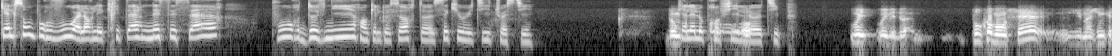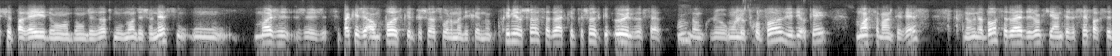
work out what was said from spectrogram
quels sont pour vous alors les critères nécessaires pour devenir en quelque sorte security trustee? Donc, Quel est le profil oh, oh, euh, type? Oui, oui. mais pour commencer, j'imagine que c'est pareil dans, dans les autres mouvements de jeunesse. On- moi, je, je, je c'est pas que j'impose quelque chose sur le Madichem. Donc, première chose, ça doit être quelque chose que eux ils veulent faire. hein? Donc, le- on le propose. Je dis, ok, moi, ça m'intéresse. Donc, d'abord, ça doit être des gens qui sont intéressés par ce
